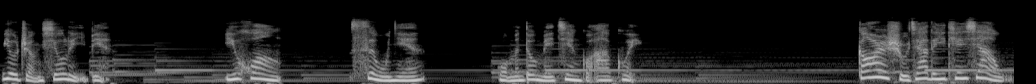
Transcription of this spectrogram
又整修了一遍。一晃四五年，我们都没见过阿贵。高二暑假的一天下午，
